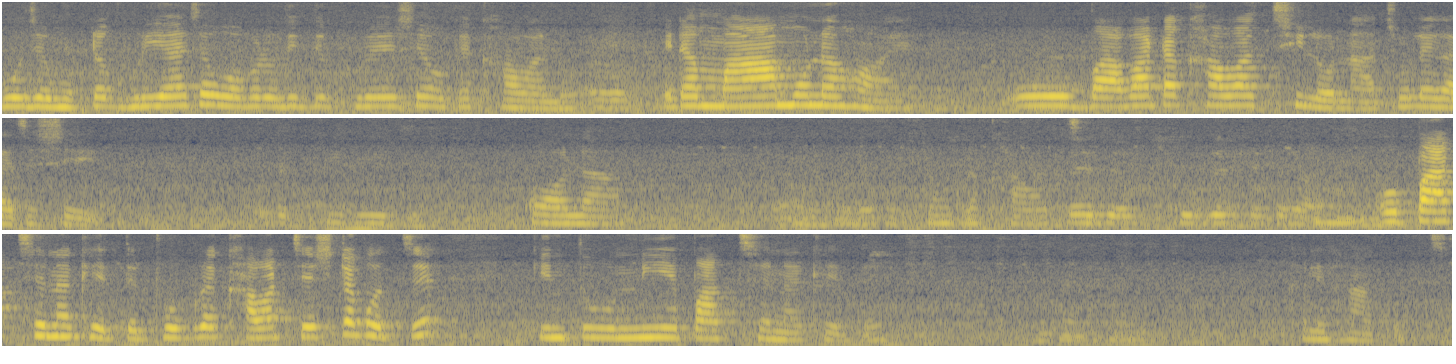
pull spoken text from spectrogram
বোঝে মুখটা ঘুরিয়ে আছে ও আবার ওদিক দিয়ে ঘুরে এসে ওকে খাওয়ালো। এটা মা মনে হয়। ও বাবাটা খাওয়াচ্ছিল না চলে গেছে সে। কলা। খাওয়াচ্ছে। ও পাচ্ছে না খেতে। ঠোকরে খাওয়ার চেষ্টা করছে কিন্তু নিয়ে পাচ্ছে না খেতে। খালি হাঁ করছে।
